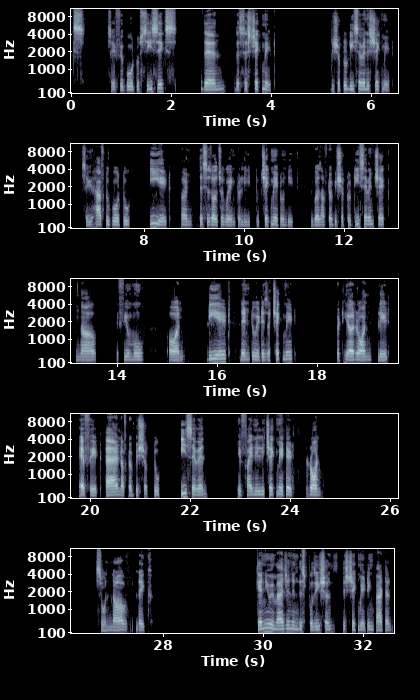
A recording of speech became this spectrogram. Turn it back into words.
so if you go to c6 then this is checkmate. Bishop to d7 is checkmate. So you have to go to e8 but this is also going to lead to checkmate only because after bishop to d7 check now if you move on d8 then to it is a checkmate but here Ron played f8 and after bishop to e7 he finally checkmated Ron so now like can you imagine in this position, this checkmating pattern?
